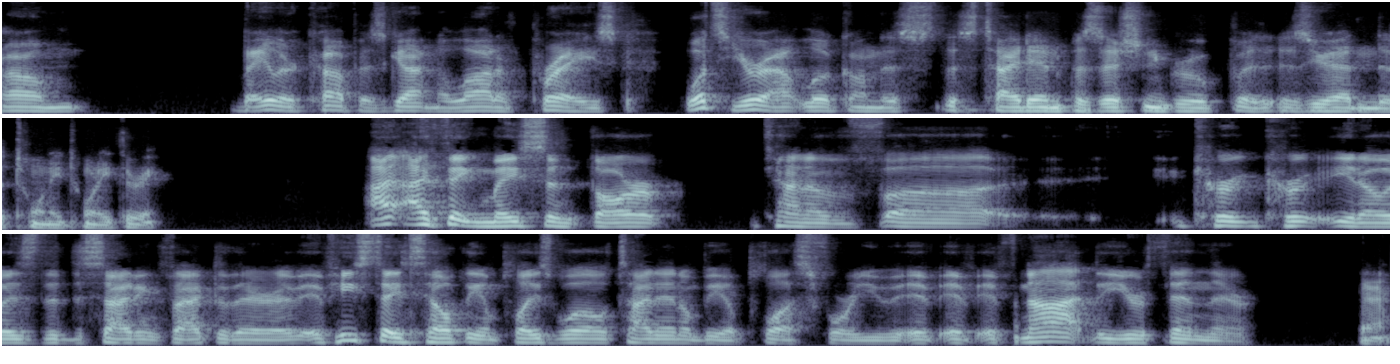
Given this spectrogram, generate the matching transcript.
Um, Baylor Cupp has gotten a lot of praise. What's your outlook on this this tight end position group as you head into 2023? I, I think Mason Tharp kind of uh, you know is the deciding factor there. If he stays healthy and plays well, tight end will be a plus for you. If if, if not, you're thin there. Yeah.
